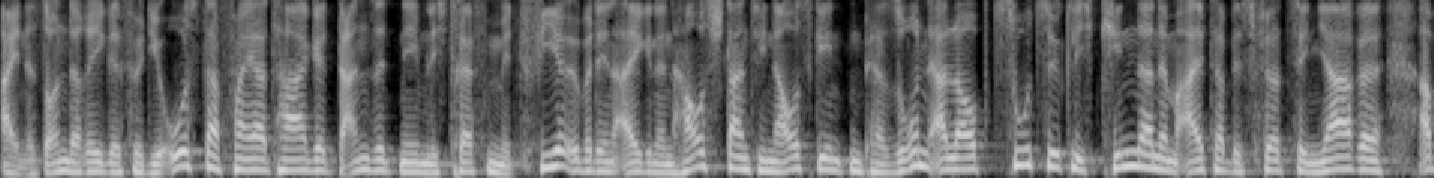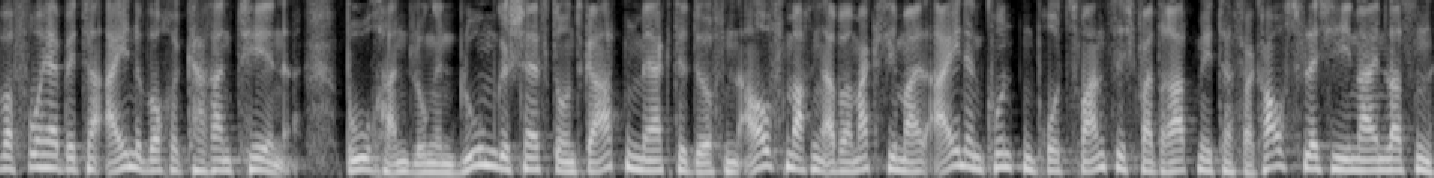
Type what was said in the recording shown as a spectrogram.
Eine Sonderregel für die Osterfeiertage, dann sind nämlich Treffen mit vier über den eigenen Hausstand hinausgehenden Personen erlaubt, zuzüglich Kindern im Alter bis 14 Jahre, aber vorher bitte eine Woche Quarantäne Quarantäne. Buchhandlungen, Blumengeschäfte und Gartenmärkte dürfen aufmachen, aber maximal einen Kunden pro 20 Quadratmeter Verkaufsfläche hineinlassen.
